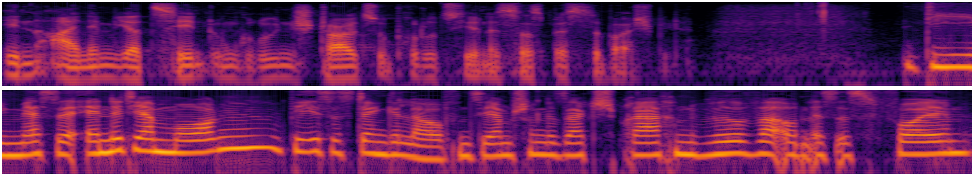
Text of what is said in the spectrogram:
in einem Jahrzehnt, um grünen Stahl zu produzieren, ist das beste Beispiel. Die Messe endet ja morgen. Wie ist es denn gelaufen? Sie haben schon gesagt, Sprachenwirrwarr und es ist voll.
